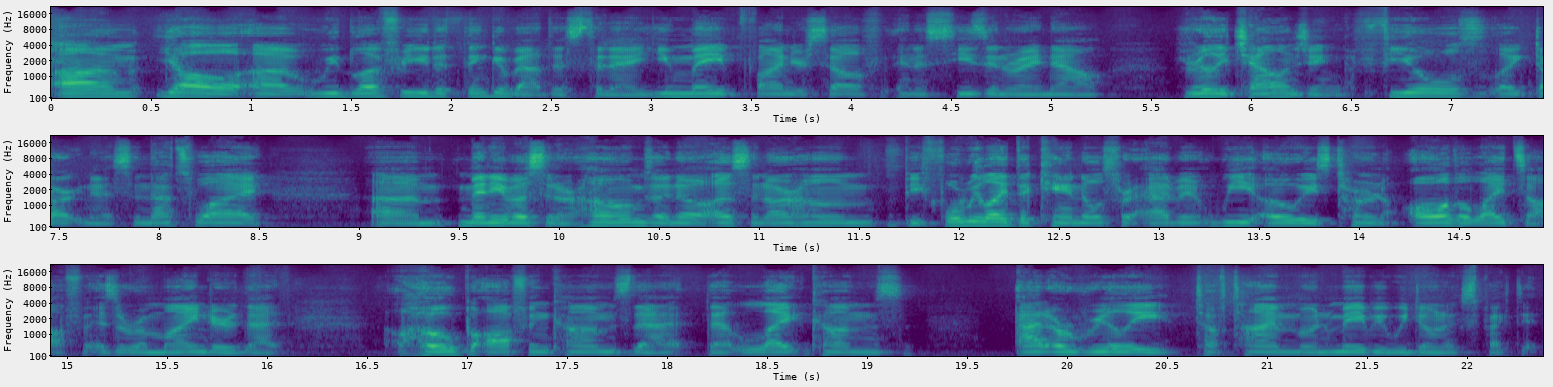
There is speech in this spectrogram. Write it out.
Um, y'all, uh, we'd love for you to think about this today. You may find yourself in a season right now really challenging, feels like darkness, and that's why um, many of us in our homes, I know us in our home, before we light the candles for Advent, we always turn all the lights off as a reminder that hope often comes, that that light comes at a really tough time when maybe we don't expect it.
